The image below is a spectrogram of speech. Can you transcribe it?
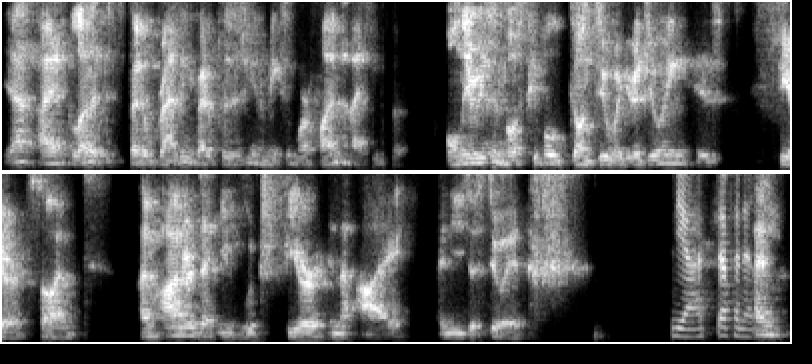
Yeah, I love it. It's better branding, better positioning, and it makes it more fun. And I think the only reason most people don't do what you're doing is fear. So I'm I'm honored that you looked fear in the eye and you just do it. Yeah, definitely. And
